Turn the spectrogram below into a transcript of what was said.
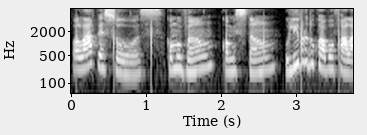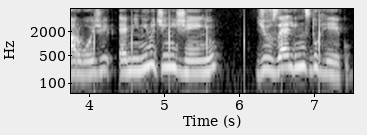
Olá, pessoas! Como vão? Como estão? O livro do qual vou falar hoje é Menino de Engenho, de José Lins do Rego.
